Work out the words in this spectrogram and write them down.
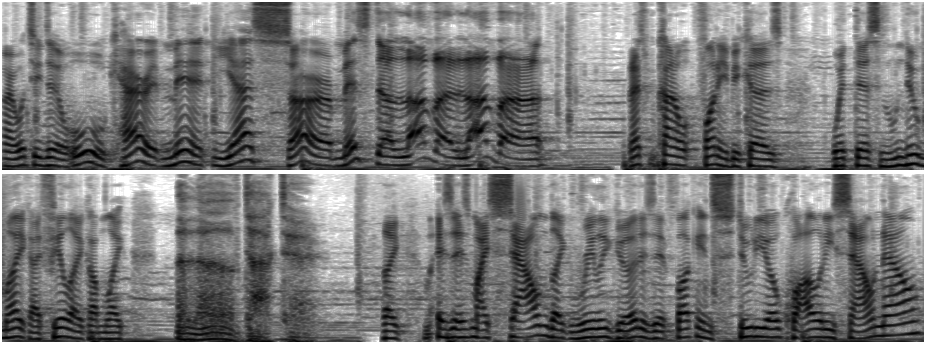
All right, what's he do? Ooh, carrot mint. Yes, sir. Mr. Lover, lover. And that's kind of funny because with this new mic, I feel like I'm like the love doctor. Like, is, is my sound like really good? Is it fucking studio quality sound now?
